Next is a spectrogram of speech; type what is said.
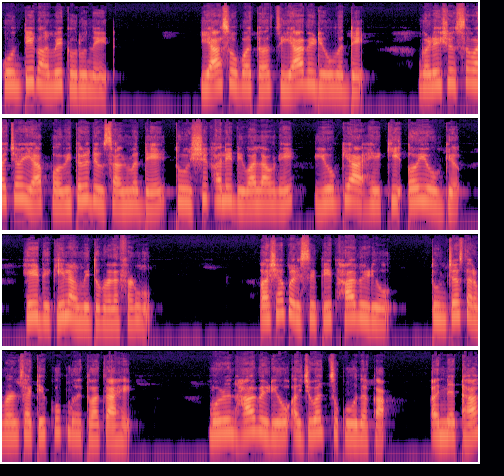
कोणती कामे करू नयेत. यासोबतच या व्हिडिओमध्ये गणेशोत्सवाच्या या पवित्र दिवसांमध्ये तुळशीखाली दिवा लावणे योग्य आहे की अयोग्य? हे देखील आम्ही तुम्हाला सांगू. अशा परिस्थितीत हा व्हिडिओ तुमच्या सर्वांसाठी खूप महत्त्वाचा आहे. म्हणून हा व्हिडिओ अजिबात चुकवू नका. अन्यथा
